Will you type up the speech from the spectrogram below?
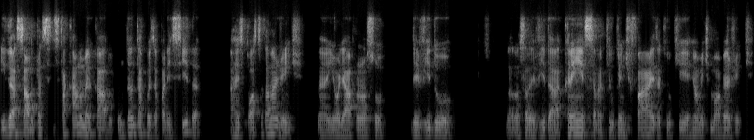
engraçado, para se destacar no mercado com tanta coisa parecida, a resposta está na gente, né? em olhar para o nosso devido nossa devida crença naquilo que a gente faz, aquilo que realmente move a gente.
